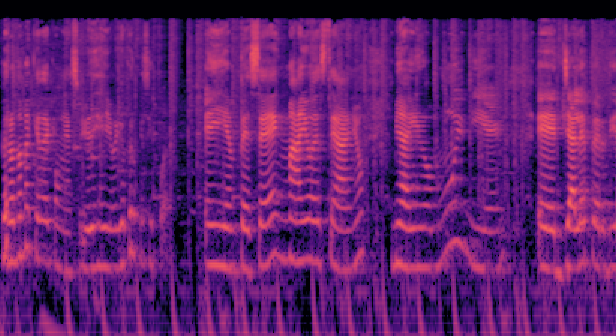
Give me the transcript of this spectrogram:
Pero no me quedé con eso. Yo dije yo, yo creo que sí puedo. Y empecé en mayo de este año, me ha ido muy bien eh, ya le perdí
